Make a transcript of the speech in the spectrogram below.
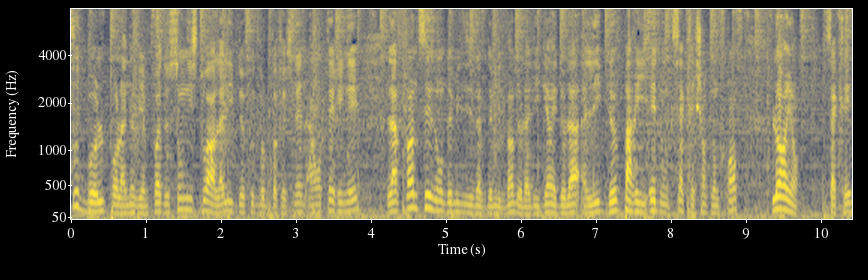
football pour la neuvième fois de son histoire. La Ligue de football professionnel a entériné la fin de saison 2019-2020 de la Ligue 1 et de la Ligue 2. Paris est donc sacré champion de France. Lorient sacré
